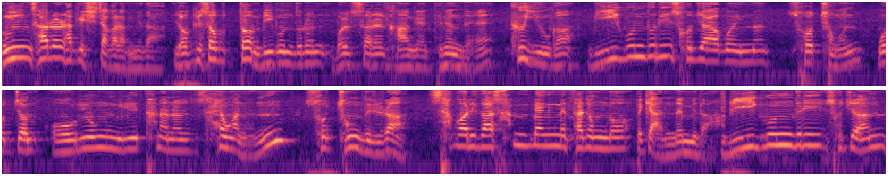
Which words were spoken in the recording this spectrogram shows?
응사를 하기 시작을 합니다. 여기서부터 미군들은 몰살을 당하게 되는데 그 이유가 미군들이 소지하고 있는 소총은 5.56mm 탄환을 사용하는 소총들이라 사거리가 300m 정도밖에 안 됩니다. 미군들이 소지한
